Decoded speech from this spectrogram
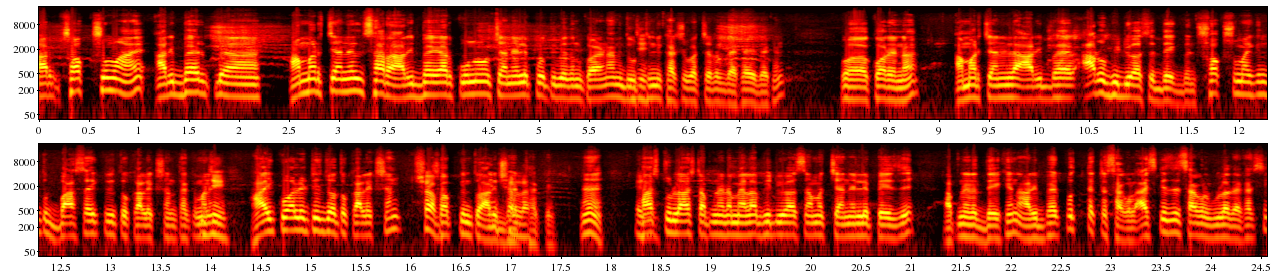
আর সব সময় আরিফ ভাইয়ের আমার চ্যানেল ছাড়া আরিফ ভাই আর কোনো চ্যানেলে প্রতিবেদন করে না। আমি দূরথিনী খাসি বাচ্চাটা দেখাই দেখেন। করে না। আমার চ্যানেলে আরিফ ভাইয়ের আরও ভিডিও আছে দেখবেন। সব সময় কিন্তু বাছাইকৃত কালেকশন থাকে। মানে হাই কোয়ালিটির যত কালেকশন সব। কিন্তু আরিফ ভাই থাকে। হ্যাঁ? ফার্স্ট টু লাস্ট আপনারা মেলা ভিডিও আছে আমার চ্যানেলে পেজে আপনারা দেখেন আরিফ ভাইয়ের প্রত্যেকটা ছাগল। আজকে যে ছাগলগুলো দেখাচ্ছি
